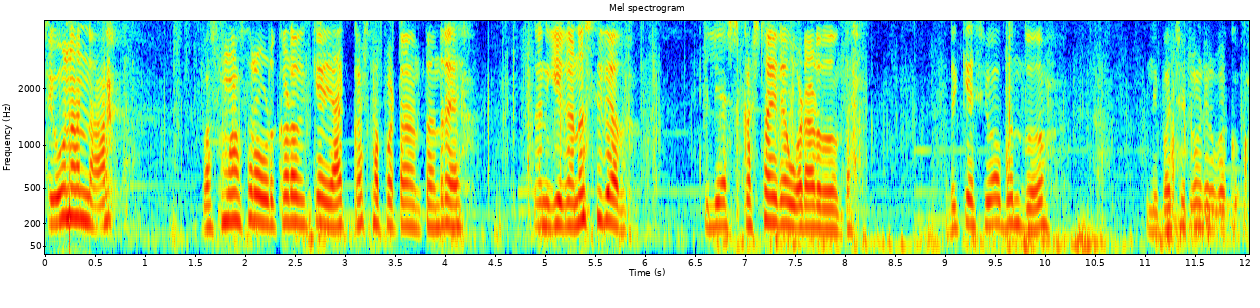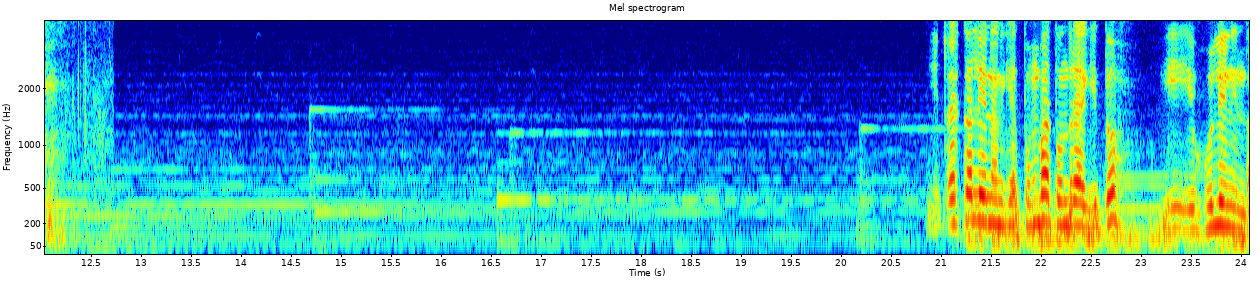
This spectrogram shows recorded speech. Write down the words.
ಶಿವನನ್ನ ಭಸ್ಮಾಸುರ ಹುಡ್ಕೊಡೋದಕ್ಕೆ ಯಾಕೆ ಕಷ್ಟಪಟ್ಟ ಅಂತಂದರೆ, ನನಗೀಗ ಅನ್ನಿಸ್ತಿದೆ ಅದು. ಇಲ್ಲಿ ಎಷ್ಟು ಕಷ್ಟ ಇದೆ ಓಡಾಡೋದು ಅಂತ. ಅದಕ್ಕೆ ಶಿವ ಬಂದು ಇಲ್ಲಿ ಬಚ್ಚಿಟ್ಕೊಂಡಿರ್ಬೇಕು ಈ ಟ್ರೆಕ್ಕಲ್ಲಿ ನನಗೆ ತುಂಬ ತೊಂದರೆ ಆಗಿದ್ದು ಈ ಹುಲ್ಲಿನಿಂದ.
